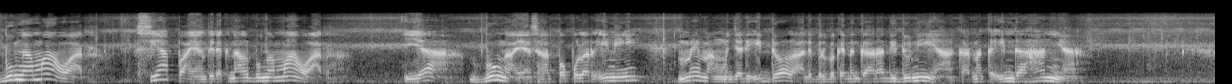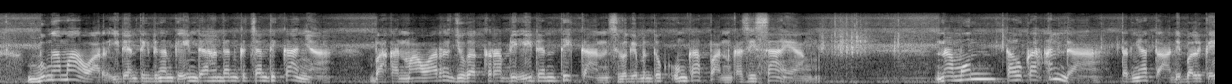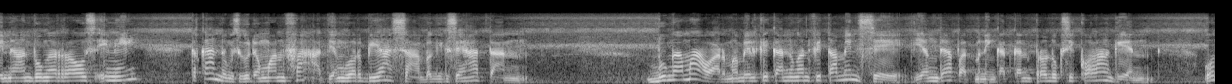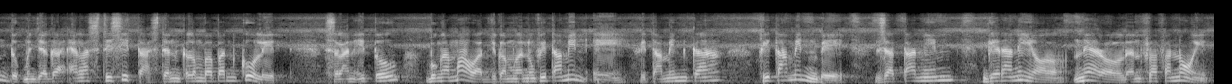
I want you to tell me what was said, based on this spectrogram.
Bunga mawar. Siapa yang tidak kenal bunga mawar? Ya, bunga yang sangat populer ini memang menjadi idola di berbagai negara di dunia karena keindahannya. Bunga mawar identik dengan keindahan dan kecantikannya. Bahkan mawar juga kerap diidentikan sebagai bentuk ungkapan kasih sayang. Namun, tahukah Anda, ternyata di balik keindahan bunga rose ini terkandung segudang manfaat yang luar biasa bagi kesehatan. Bunga mawar memiliki kandungan vitamin C yang dapat meningkatkan produksi kolagen untuk menjaga elastisitas dan kelembaban kulit. Selain itu, bunga mawar juga mengandung vitamin E, vitamin K, vitamin B, zat tanin, geraniol, nerol, dan flavonoid.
